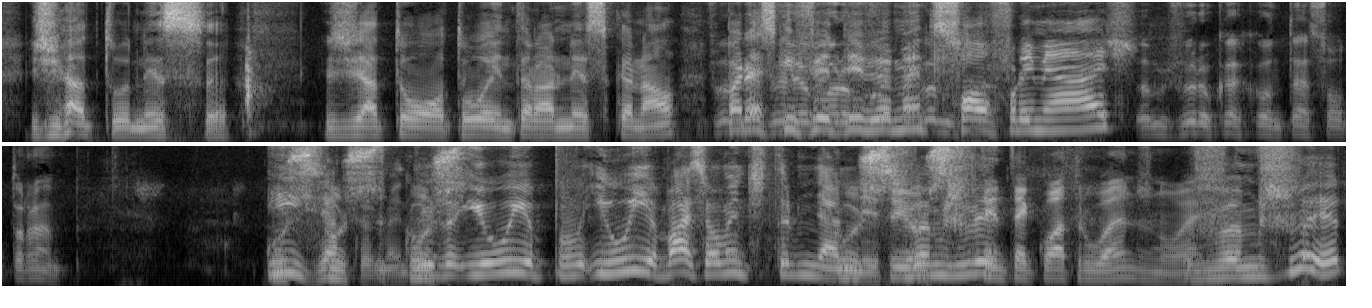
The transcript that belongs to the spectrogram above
já estou nesse. Já estou, estou a entrar nesse canal. Vamos Parece que efetivamente sofrem mais. Vamos ver o que acontece ao Trump. Exatamente. Os, eu, ia, eu ia mais ou menos terminar com nisso. Vamos 74 ver. anos, não é? Vamos ver.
